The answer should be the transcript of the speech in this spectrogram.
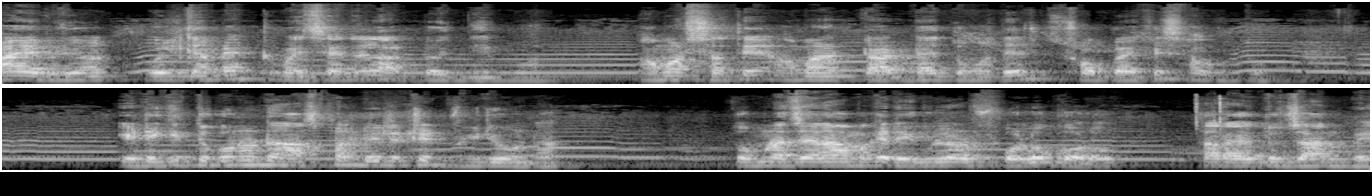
Hi everyone welcome back to my channel আড্ডা নির্মল আমার সাথে, আমার একটা আড্ডায় তোমাদের সবাইকে স্বাগত। এটা কিন্তু কোনো ট্রান্সপ্লান্ট রিলেটেড ভিডিও না। তোমরা যারা আমাকে রেগুলার ফলো করো, তারা হয়তো জানবে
